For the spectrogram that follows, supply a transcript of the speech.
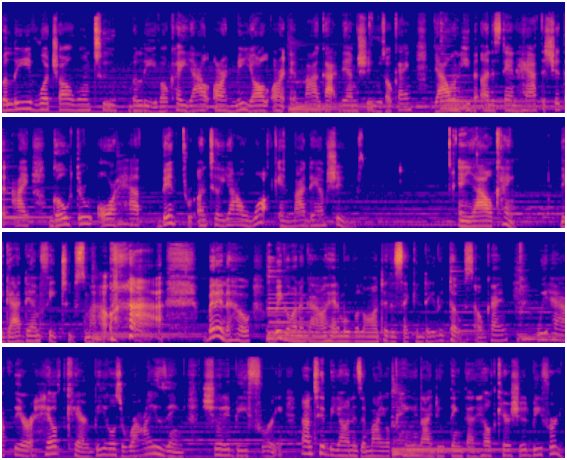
Believe what y'all want to believe. Okay, y'all aren't me. Y'all aren't in my goddamn shoes. Okay, y'all won't even understand half the shit that I go through or have been through until y'all walk in my damn shoes, and y'all can't your goddamn feet to smile. but anyhow, we're going to go ahead and move along to the second daily dose, okay? We have their healthcare bills rising. Should it be free? Now, to be honest, in my opinion, I do think that healthcare should be free.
